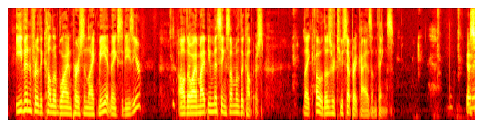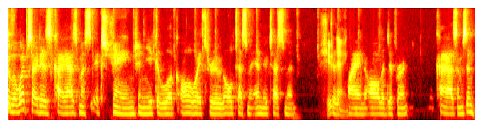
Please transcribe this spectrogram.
Even for the colorblind person like me, it makes it easier. Although I might be missing some of the colors. Like, oh, those are two separate chiasm things. Yeah, so the website is Chiasmus Exchange, and you can look all the way through the Old Testament and New Testament Shoot to dang. find all the different chiasms. And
